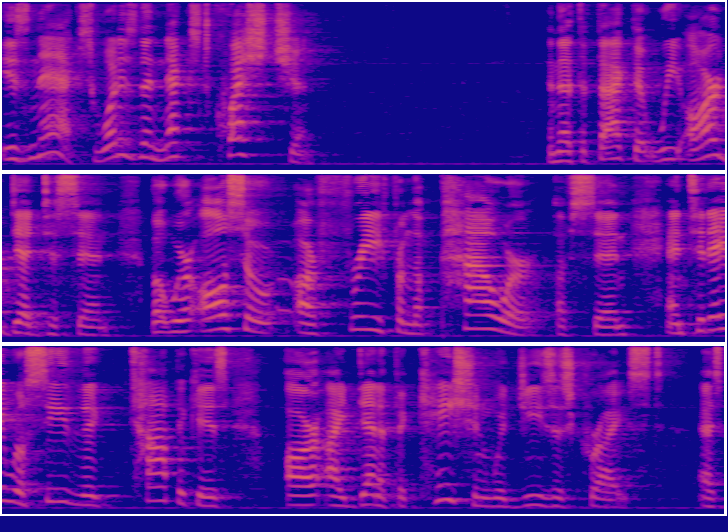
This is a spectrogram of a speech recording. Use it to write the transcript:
is next? What is the next question? And that the fact that we are dead to sin, but we're also are free from the power of sin. And today we'll see the topic is our identification with Jesus Christ as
